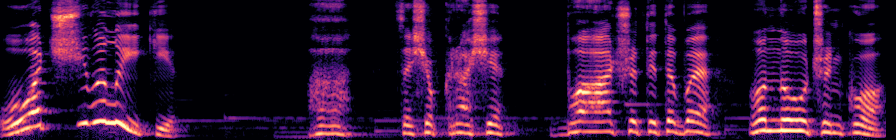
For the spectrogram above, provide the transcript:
очі великі? А, це щоб краще бачити тебе, онученько.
